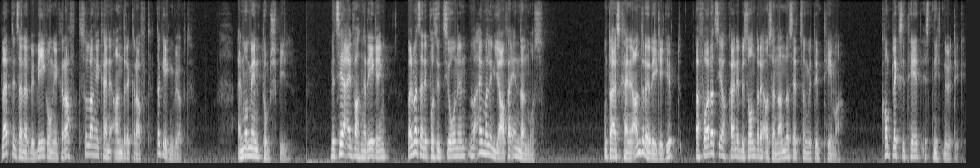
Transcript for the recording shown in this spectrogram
bleibt in seiner Bewegung in Kraft, solange keine andere Kraft dagegen wirkt. Ein Momentumspiel. Mit sehr einfachen Regeln, weil man seine Positionen nur einmal im Jahr verändern muss. Und da es keine andere Regel gibt, erfordert sie auch keine besondere Auseinandersetzung mit dem Thema. Komplexität ist nicht nötig.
